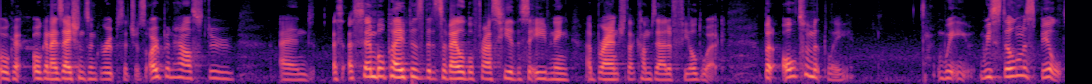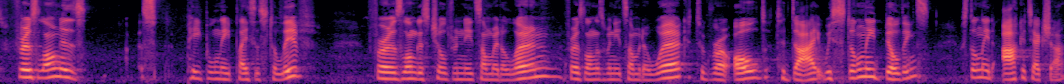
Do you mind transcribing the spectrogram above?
orga- organisations and groups such as Open House do, and assemble papers that it's available for us here this evening, a branch that comes out of fieldwork. But ultimately, we, we still must build for as long as people need places to live, for as long as children need somewhere to learn, for as long as we need somewhere to work, to grow old, to die. We still need buildings, we still need architecture,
